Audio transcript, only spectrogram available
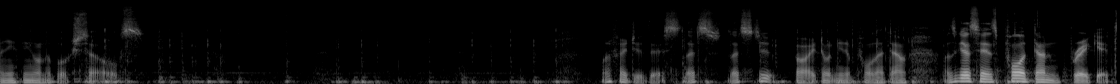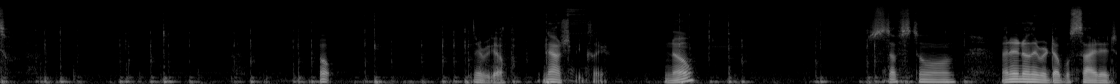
Anything on the bookshelves? What if I do this? Let's let's do. Oh, I don't need to pull that down. I was gonna say let's pull it down and break it. Oh, there we go. Now it should be clear. No. Stuff still on. I didn't know they were double sided.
